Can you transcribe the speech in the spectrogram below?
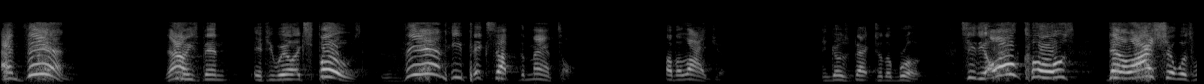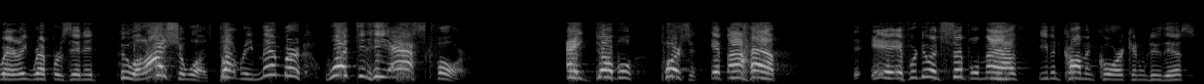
And then, now he's been, if you will, exposed. Then he picks up the mantle of Elijah and goes back to the brook. See, the old clothes that Elisha was wearing represented who Elisha was. But remember, what did he ask for? A double portion. If I have, if we're doing simple math, even Common Core can do this.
